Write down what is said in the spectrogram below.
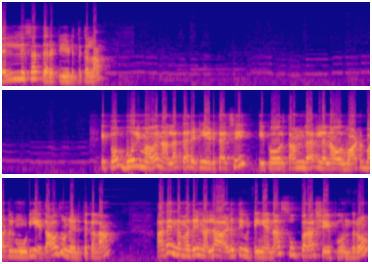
மெல்லிசாக திரட்டி எடுத்துக்கலாம். இப்போ பூரி மாவை நல்லா திரட்டி எடுத்தாச்சு. இப்போ ஒரு தம்ளர் இல்லைன்னா ஒரு வாட்டர் பாட்டில் மூடி ஏதாவது ஒன்று எடுத்துக்கலாம். அதை இந்த மாதிரி நல்லா அழுத்தி விட்டீங்கன்னா சூப்பராக ஷேப் வந்துடும்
